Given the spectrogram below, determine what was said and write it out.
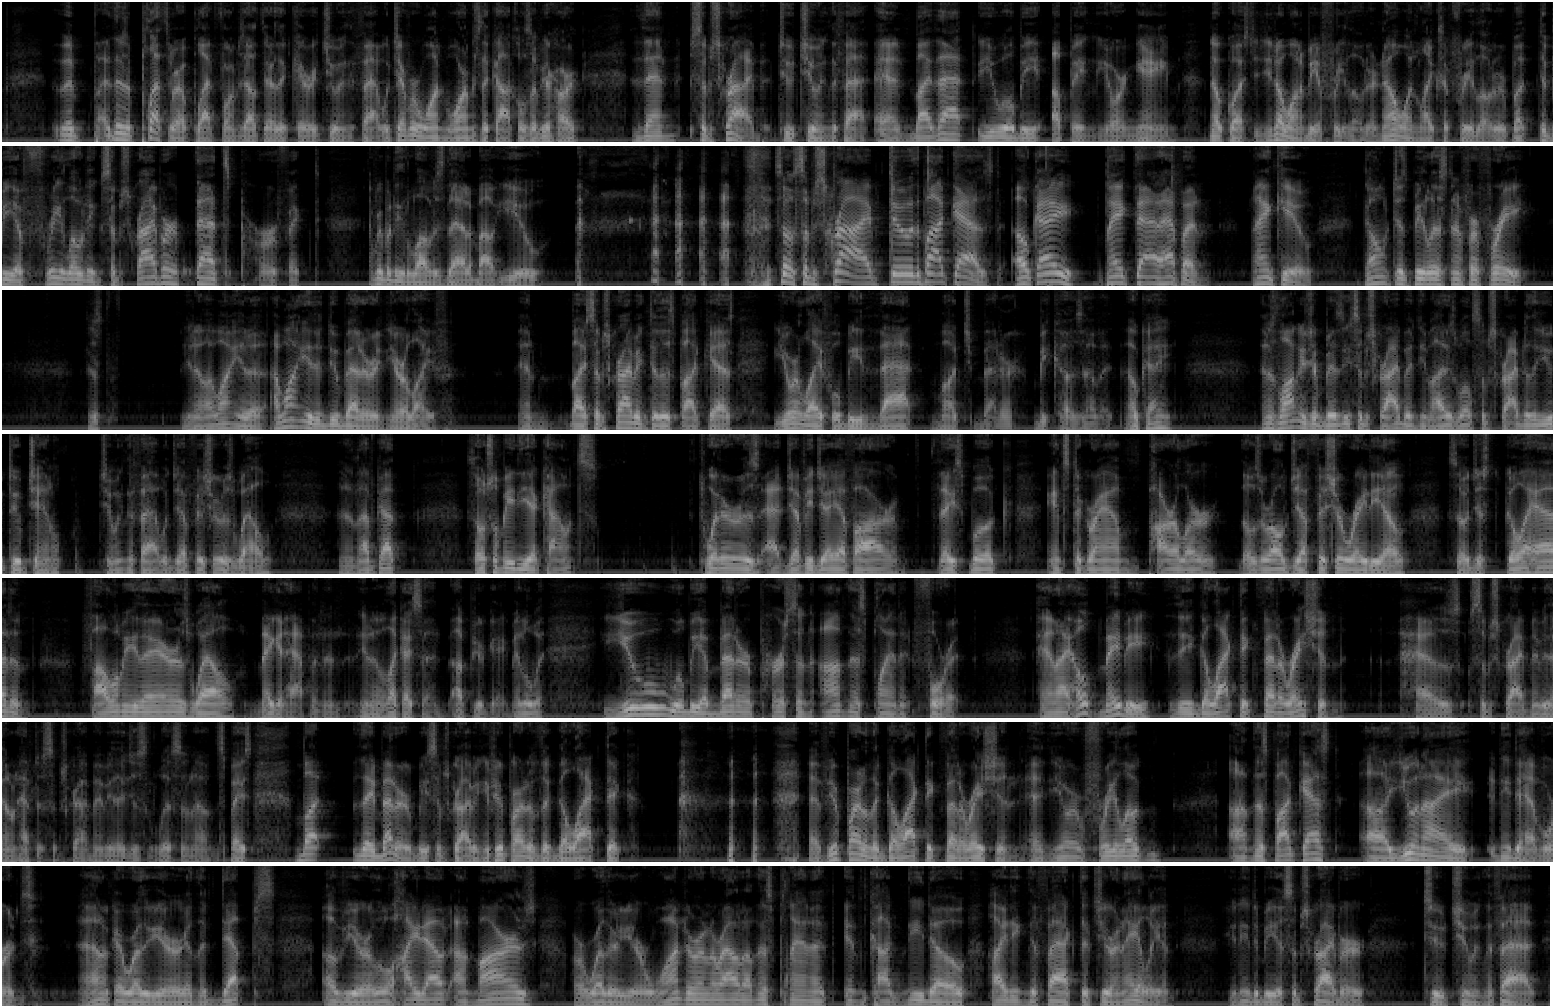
there's a plethora of platforms out there that carry Chewing the Fat. Whichever one warms the cockles of your heart, then subscribe to Chewing the Fat. And by that, you will be upping your game. No question. You don't want to be a freeloader. No one likes a freeloader, but to be a freeloading subscriber, that's perfect. Everybody loves that about you. so subscribe to the podcast, okay? Make that happen. Thank you. Don't just be listening for free. Just you know, I want you to I want you to do better in your life. And by subscribing to this podcast, your life will be that much better because of it. Okay? And as long as you're busy subscribing, you might as well subscribe to the YouTube channel, Chewing the Fat with Jeff Fisher as well. And I've got social media accounts. Twitter is at JeffyJFR, Facebook, Instagram, Parler, those are all Jeff Fisher Radio. So just go ahead and follow me there as well. Make it happen. And, you know, like I said, up your game. It'll, you will be a better person on this planet for it. And I hope maybe the Galactic Federation has subscribed. Maybe they don't have to subscribe. Maybe they just listen out in space. But they better be subscribing. If you're part of the Galactic if you're part of the Galactic Federation and you're freeloading on this podcast, uh, you and I need to have words. I don't care whether you're in the depths of your little hideout on Mars or whether you're wandering around on this planet incognito, hiding the fact that you're an alien. You need to be a subscriber to Chewing the Fat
